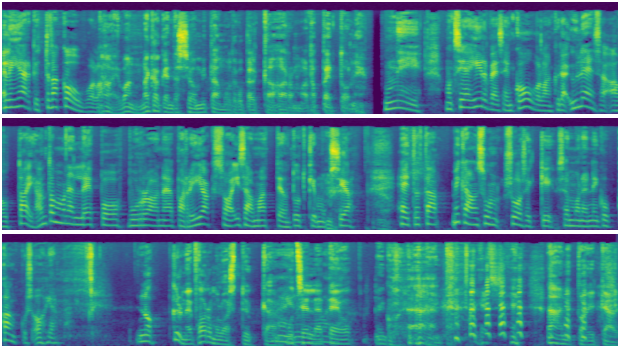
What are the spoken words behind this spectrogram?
Eli järkyttävä Kouvola. Aivan. Näkökentässä se on mitään muuta kuin pelkkää harmaata betonia. Niin, mutta siellä hirveäsen Kouvolaan kyllä yleensä auttaa ihan tommonen lepo, burana ja pari jaksoa Isä Matteon tutkimuksia. Hei tota, mikä on sun suosikki semmonen niinku kankkusohjelma? No, kyllä me formuloista tykkään, Ai mutta sillä ei ole niin kuin ääntä. Äänet toi käy.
